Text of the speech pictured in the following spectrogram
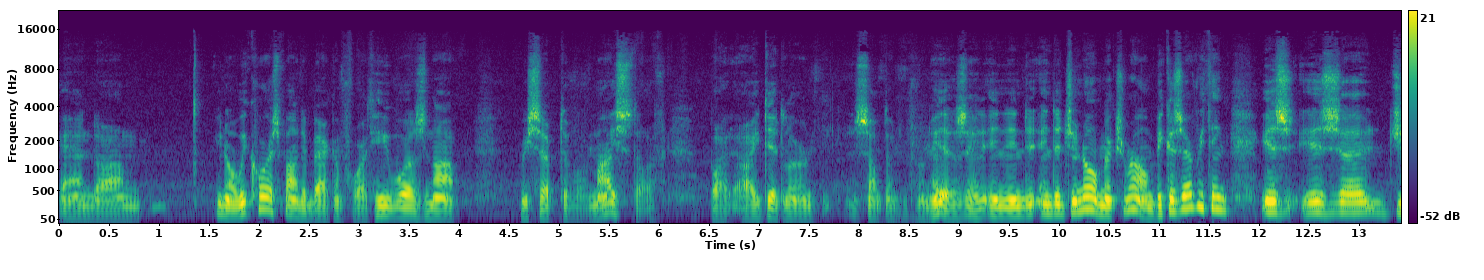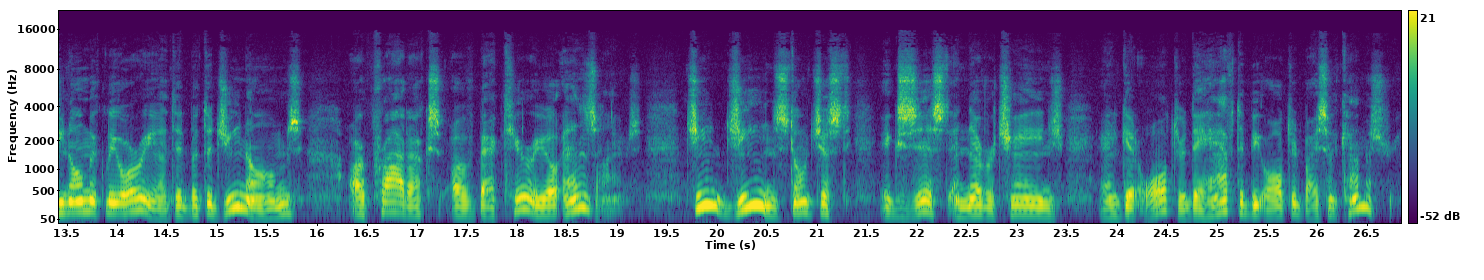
And, um, you know, we corresponded back and forth. He was not receptive of my stuff, but I did learn something from his in, in, in, the, genomics realm because everything is, is uh, genomically oriented, but the genomes are products of bacterial enzymes. Gene, genes don't just exist and never change and get altered. They have to be altered by some chemistry.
